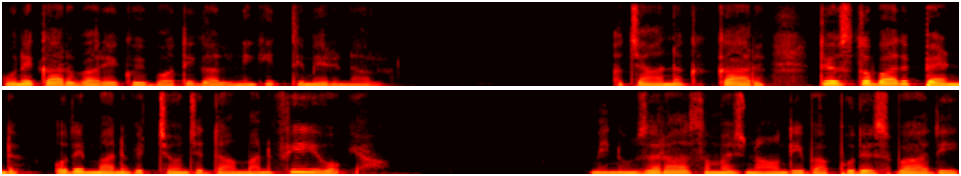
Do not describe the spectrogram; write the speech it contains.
ਉਹਨੇ ਘਰ ਬਾਰੇ ਕੋਈ ਬਹੁਤੀ ਗੱਲ ਨਹੀਂ ਕੀਤੀ ਮੇਰੇ ਨਾਲ ਅਚਾਨਕ ਘਰ ਤੇ ਉਸ ਤੋਂ ਬਾਅਦ ਪਿੰਡ ਉਹਦੇ ਮਨ ਵਿੱਚੋਂ ਜਿੱਦਾਂ ਮਨਫੀ ਹੋ ਗਿਆ ਮੈਨੂੰ ਜ਼ਰਾ ਸਮਝ ਨਾ ਆਉਂਦੀ ਬਾਪੂ ਦੇ ਸੁਭਾਅ ਦੀ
